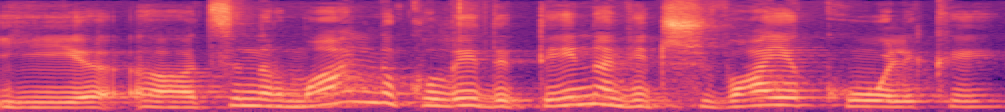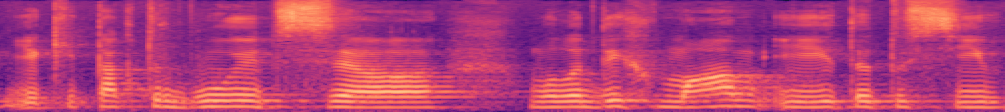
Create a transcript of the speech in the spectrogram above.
І е, це нормально, коли дитина відчуває кольки, які так турбуються молодих мам і татусів.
